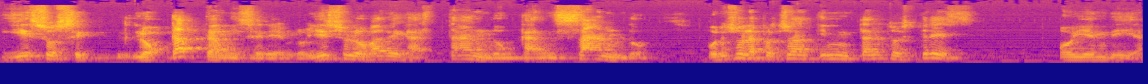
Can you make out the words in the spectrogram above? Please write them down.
y eso se, lo capta mi cerebro y eso lo va desgastando, cansando. Por eso las personas tienen tanto estrés hoy en día.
